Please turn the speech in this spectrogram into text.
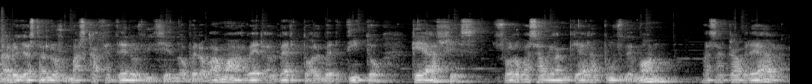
Claro, ya están los más cafeteros diciendo, pero vamos a ver, Alberto, Albertito, ¿qué haces? Solo vas a blanquear a Puigdemont, vas a cabrear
